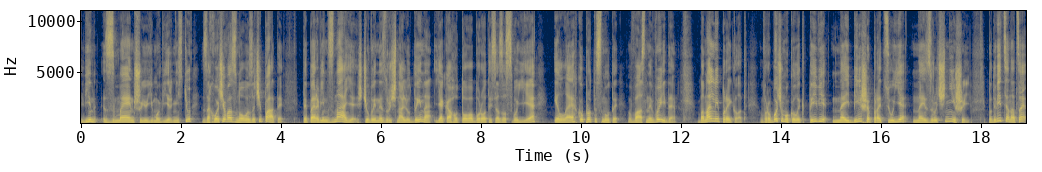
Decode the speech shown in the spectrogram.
він з меншою ймовірністю захоче вас знову зачіпати. Тепер він знає, що ви незручна людина, яка готова боротися за своє, і легко протиснути вас не вийде. Банальний приклад: в робочому колективі найбільше працює найзручніший. Подивіться на це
